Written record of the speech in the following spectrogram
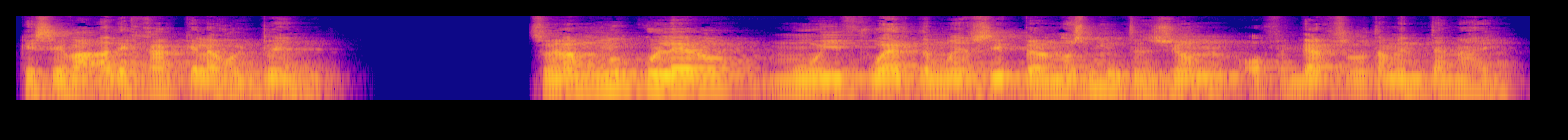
que se va a dejar que la golpeen. Suena muy culero, muy fuerte, muy así, pero no es mi intención ofender absolutamente a nadie.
